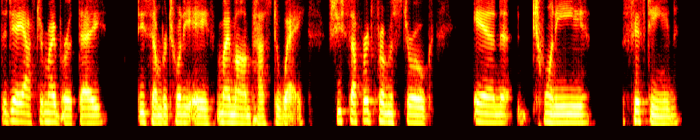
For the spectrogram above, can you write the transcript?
the day after my birthday, December 28th, my mom passed away. She suffered from a stroke in 2015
